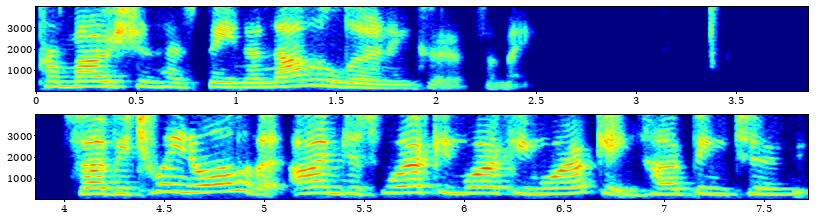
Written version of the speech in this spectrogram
promotion has been another learning curve for me. So between all of it, I'm just working, working, working, hoping to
